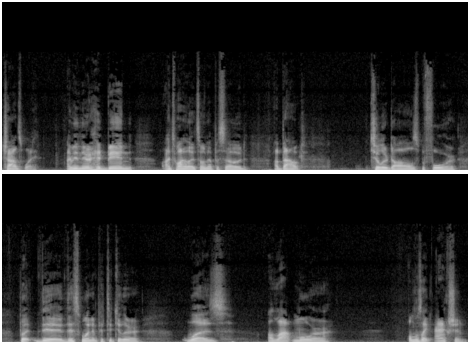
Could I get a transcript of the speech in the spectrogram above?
child's play. I mean there had been a Twilight Zone episode about Chiller dolls before, but the this one in particular was a lot more almost like action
